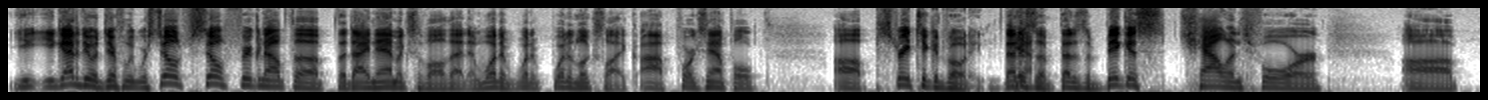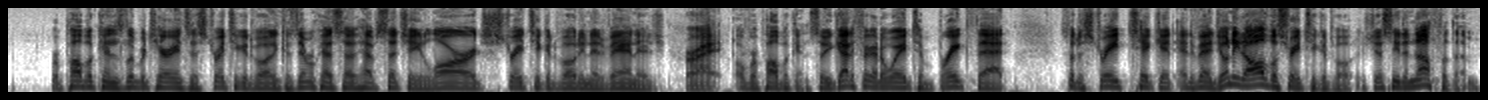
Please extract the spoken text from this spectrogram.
you, you got to do it differently. We're still still figuring out the the dynamics of all that and what it, what it, what it looks like. Uh, for example, uh, straight ticket voting. That is Yeah. a that is the biggest challenge for uh, Republicans, Libertarians, and straight ticket voting because Democrats have, have such a large straight ticket voting advantage Right. over Republicans. So you got to figure out a way to break that sort of straight ticket advantage. You don't need all the straight ticket voters; just need enough of them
